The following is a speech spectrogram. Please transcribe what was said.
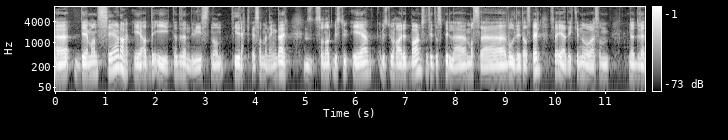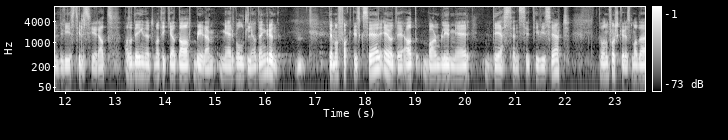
Uh, det man ser, da, er at det er ikke nødvendigvis noen direkte sammenheng der. Sånn at hvis du, er, hvis du har et barn som sitter og spiller masse voldelige dataspill, så er det ikke noe som nødvendigvis tilsier at altså Det er ingen automatikk i at da blir de mer voldelige av den grunn. Det man faktisk ser, er jo det at barn blir mer desensitivisert. Det var noen forskere som hadde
